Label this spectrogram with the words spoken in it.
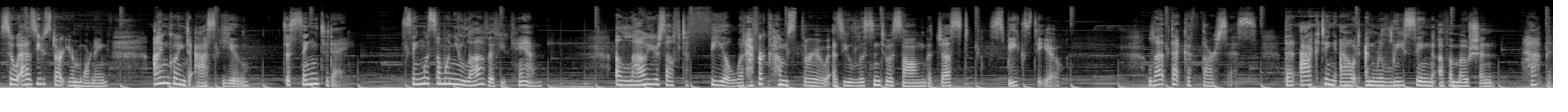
So, as you start your morning, I'm going to ask you to sing today. Sing with someone you love if you can. Allow yourself to feel whatever comes through as you listen to a song that just speaks to you. Let that catharsis, that acting out and releasing of emotion happen.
